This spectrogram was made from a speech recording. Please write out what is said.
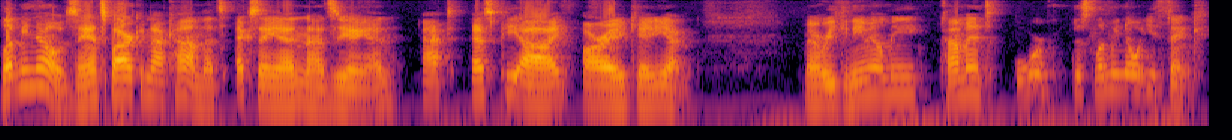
let me know. Xansparkin.com. That's X A N, not Z A N, at S P I R A K E N. Remember, you can email me, comment, or just let me know what you think.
